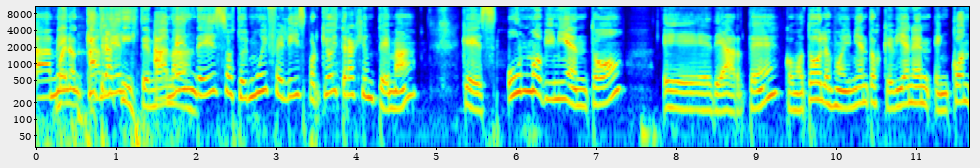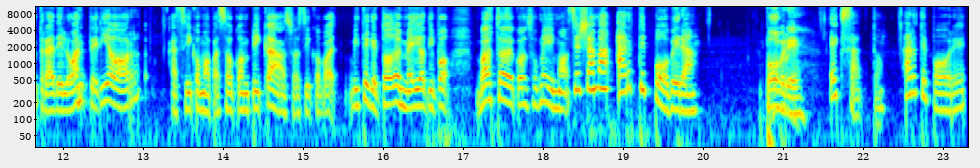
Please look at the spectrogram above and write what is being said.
amén. Bueno, ¿qué amén- trajiste, mamá? Amén de eso, estoy muy feliz porque hoy traje un tema que es un movimiento eh, de arte, como todos los movimientos que vienen en contra de lo anterior. Así como pasó con Picasso, así como, viste que todo es medio tipo, basta de consumismo. Se llama arte povera. Pobre. Exacto, arte pobre.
